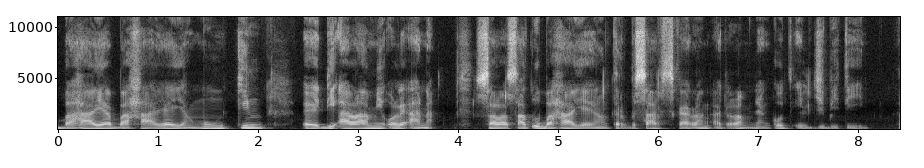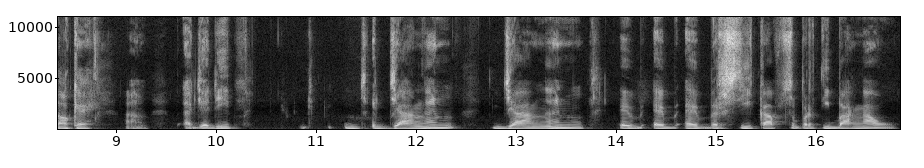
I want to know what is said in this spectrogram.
bahaya-bahaya yang mungkin eh, dialami oleh anak. Salah satu bahaya yang terbesar sekarang adalah menyangkut LGBT. Oke. Okay. Nah, jadi jangan jangan eh, eh, eh, bersikap seperti bangau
